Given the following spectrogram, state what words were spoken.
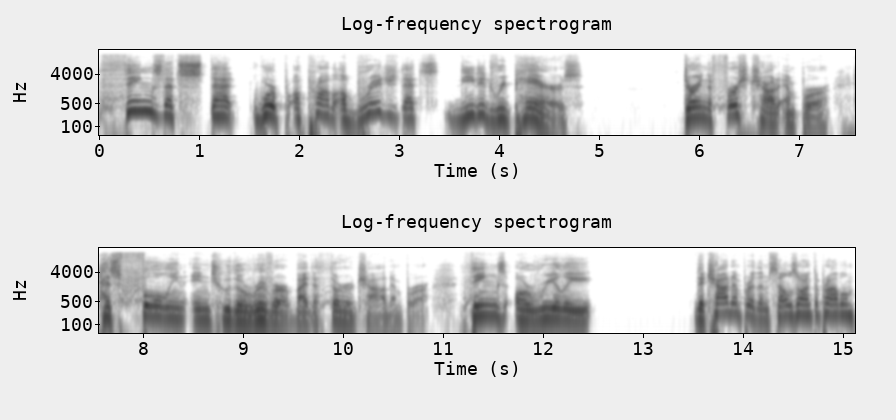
things that's that were a problem, a bridge that's needed repairs during the first child emperor has fallen into the river by the third child emperor. Things are really the child emperor themselves aren't the problem.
